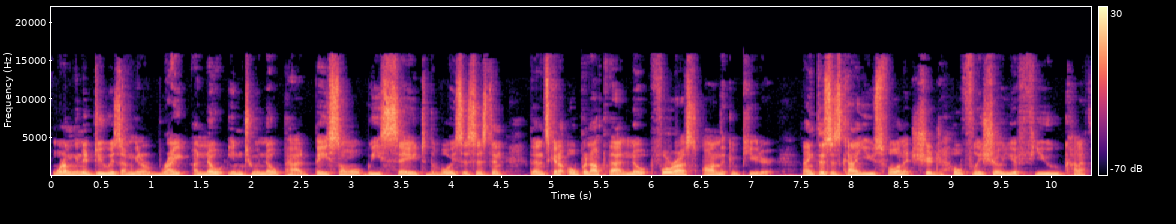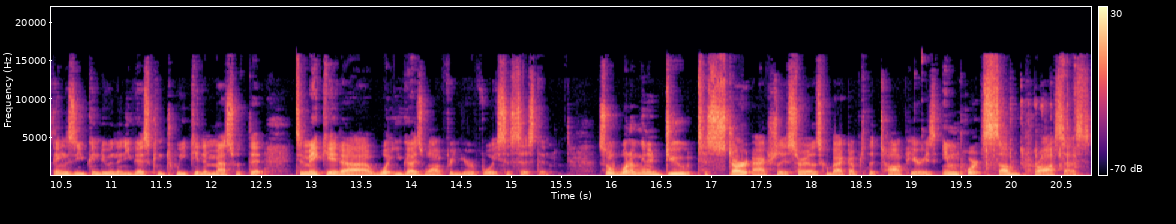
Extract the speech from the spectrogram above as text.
What I'm going to do is I'm going to write a note into a notepad based on what we say to the voice assistant. Then it's going to open up that note for us on the computer. I think this is kind of useful and it should hopefully show you a few kind of things that you can do and then you guys can tweak it and mess with it to make it uh, what you guys want for your voice assistant. So what I'm going to do to start actually, sorry, let's go back up to the top here, is import sub process.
